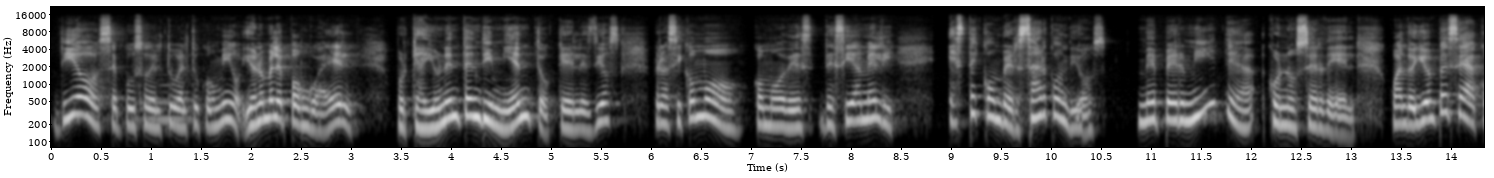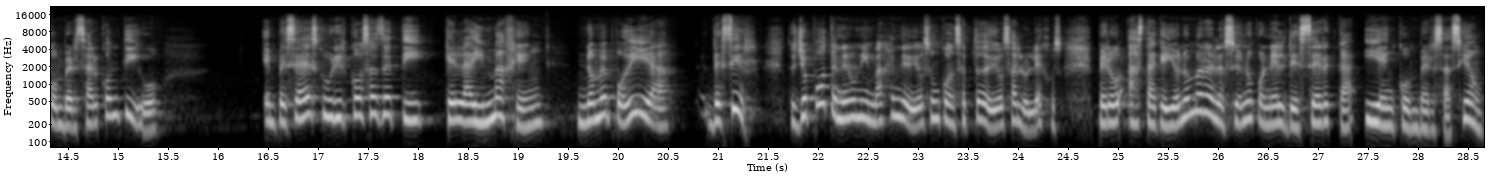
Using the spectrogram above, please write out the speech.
Dios se puso del tú al tú conmigo. Yo no me le pongo a Él, porque hay un entendimiento que Él es Dios. Pero así como, como decía Meli, este conversar con Dios me permite conocer de Él. Cuando yo empecé a conversar contigo, empecé a descubrir cosas de ti que la imagen no me podía decir. Entonces, yo puedo tener una imagen de Dios, un concepto de Dios a lo lejos, pero hasta que yo no me relaciono con Él de cerca y en conversación,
